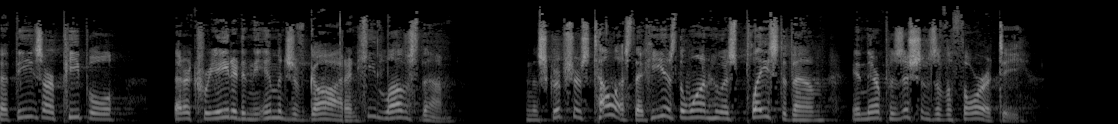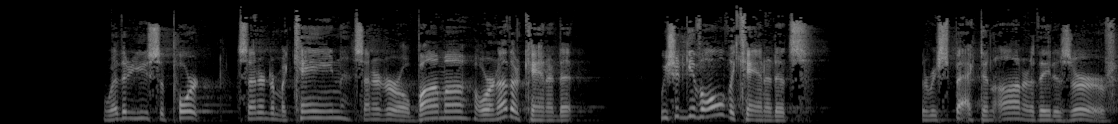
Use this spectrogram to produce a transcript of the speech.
that these are people that are created in the image of God, and He loves them. And the scriptures tell us that He is the one who has placed them in their positions of authority. Whether you support Senator McCain, Senator Obama, or another candidate, we should give all the candidates the respect and honor they deserve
